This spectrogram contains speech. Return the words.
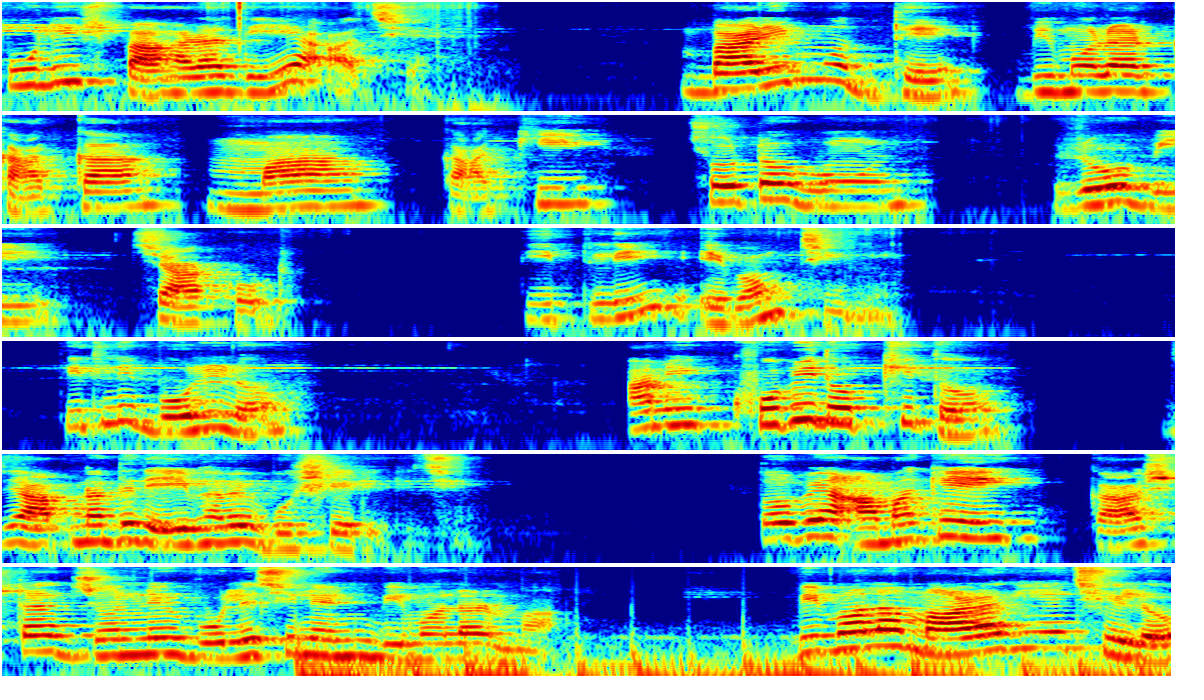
পুলিশ পাহারা দিয়ে আছে। বাড়ির মধ্যে বিমলার কাকা, মা, কাকি, ছোট বোন, রবি, চাকর, তিতলি এবং চিনি। তিতলি বলল আমি খুবই দুঃখিত যে আপনাদের এইভাবে বসিয়ে রেখেছি। তবে আমাকে এই কাজটার জন্য বলেছিলেন বিমলার মা। বিমলা মারা গিয়েছিল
